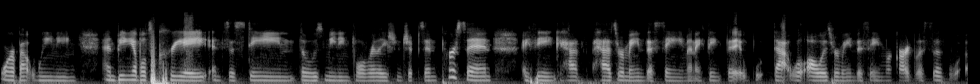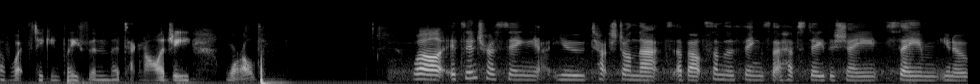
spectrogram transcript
or about weaning, and being able to create and sustain those meaningful relationships in person, I think have has remained the same, and I think that it, that will always remain the same regardless of, of what's taking place in the technology world. Well, it's interesting you touched on that about some of the things that have stayed the same, you know,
